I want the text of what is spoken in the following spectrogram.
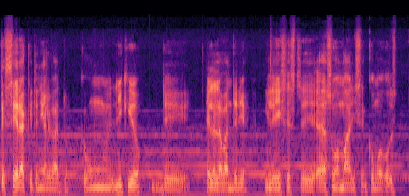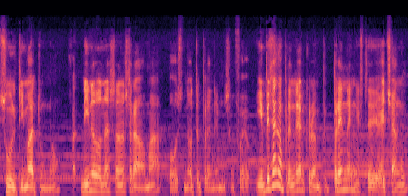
pecera que tenía el gato, con un líquido de, de la lavandería. Y le dice este, a su mamá, dice, como su ultimátum, ¿no? Dinos dónde está nuestra mamá o si no te prendemos en fuego. Y empiezan a prender, creo, prenden, este, echan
